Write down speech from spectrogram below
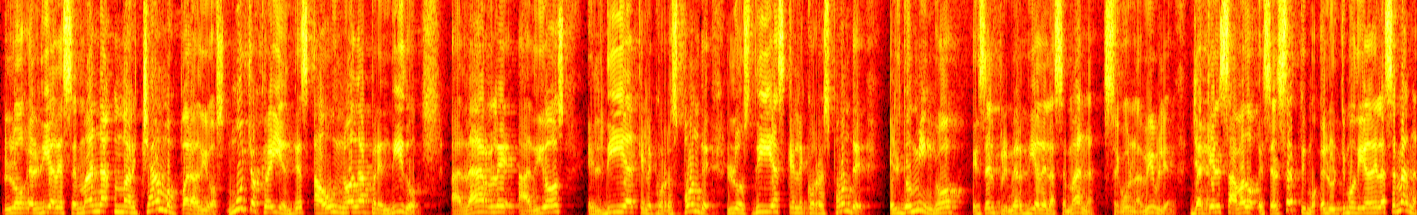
Lo, el día de semana marchamos para Dios. Muchos creyentes aún no han aprendido a darle a Dios el día que le corresponde, los días que le corresponde. El domingo es el primer día de la semana, según la Biblia, ya que el sábado es el séptimo, el último día de la semana.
